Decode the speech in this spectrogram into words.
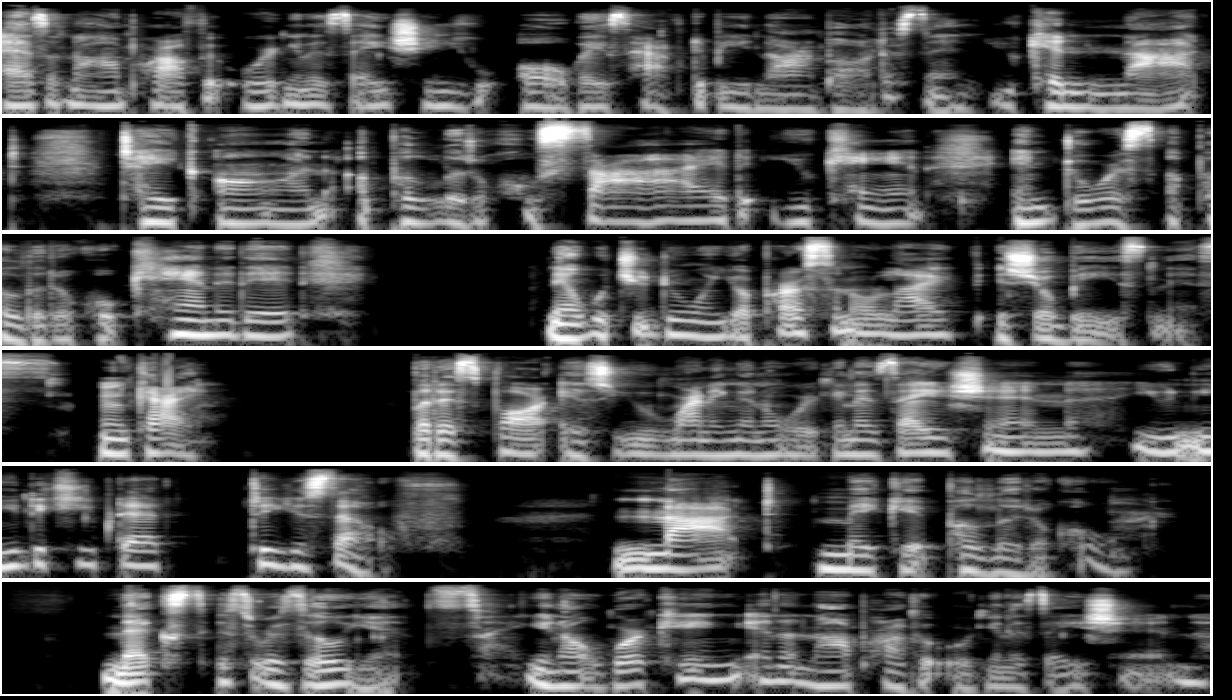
as a nonprofit organization, you always have to be nonpartisan. You cannot take on a political side, you can't endorse a political candidate. Now, what you do in your personal life is your business, okay? But as far as you running an organization, you need to keep that to yourself, not make it political. Next is resilience. You know, working in a nonprofit organization,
